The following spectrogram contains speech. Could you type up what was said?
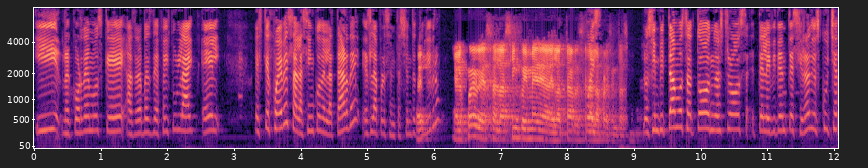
y recordemos que a través de Facebook Live, el, este jueves a las 5 de la tarde es la presentación de tu libro. El jueves a las cinco y media de la tarde será pues, la presentación. Los invitamos a todos nuestros televidentes y radioescuchas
